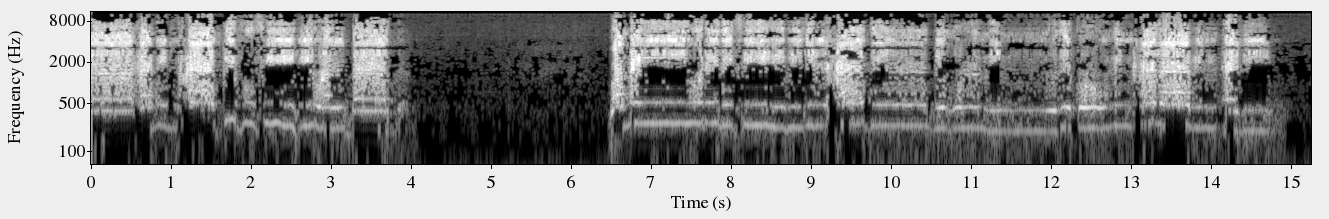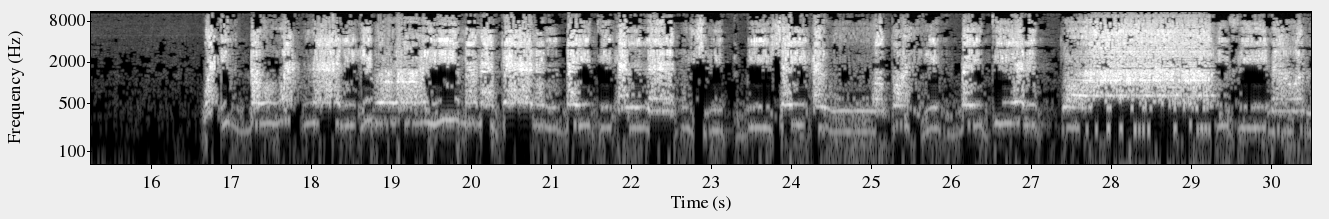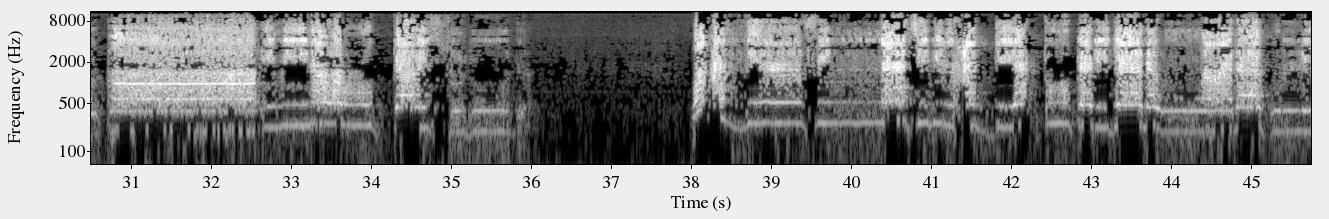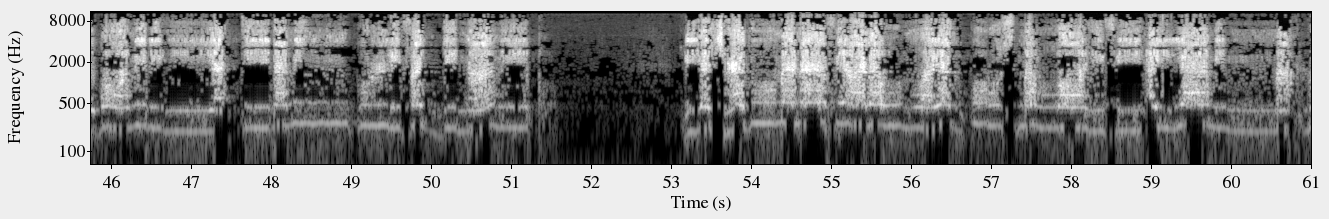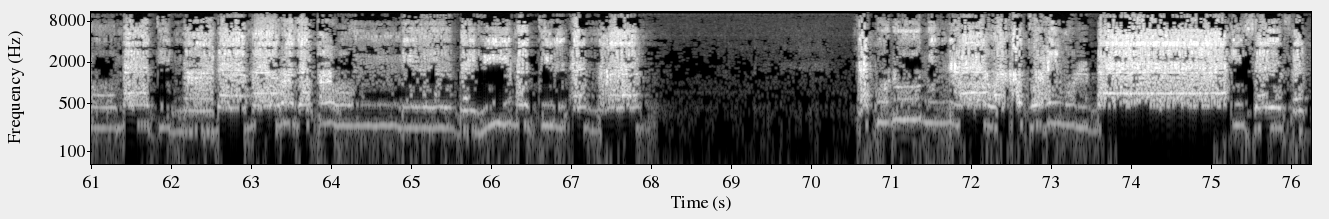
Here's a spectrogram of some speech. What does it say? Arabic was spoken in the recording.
الْعَاكِفُ فِيهِ وَالْبَادِ ۚ وَمَن يُرِدْ فِيهِ بِإِلْحَادٍ بِظُلْمٍ نُّذِقْهُ مِنْ عَذَابٍ أَلِيمٍ. وَإِذْ بَوَّأْنَا لِإِبْرَاهِيمَ مَكَانَ الْبَيْتِ أَلَّا تُشْرِكْ بِي شَيْئًا وَطَهِّرْ بَيْتِيَ لِلطَّائِفِينَ وَالْقَائِمِينَ وَالرُّكَّعِ السُّجُودِ وَأَذِّن فِي النَّاسِ بِالْحَجِّ يَأْتُوكَ رِجَالًا وَعَلَىٰ كُلِّ ضَامِرٍ يَأْتِينَ مِن كُلِّ فَجٍّ عَمِيقٍ لِّيَشْهَدُوا مَنَافِعَ لَهُمْ وَيَذْكُرُوا اسْمَ اللَّهِ فِي أَيَّامٍ مَّعْلُومَاتٍ عَلَىٰ مَا رَزَقَهُم مِّن بَهِيمَةِ الْأَنْعَامِ ۖ فَكُلُوا مِنْهَا وَأَطْعِمُوا الْبَائِسَ الْفَقِيرَ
